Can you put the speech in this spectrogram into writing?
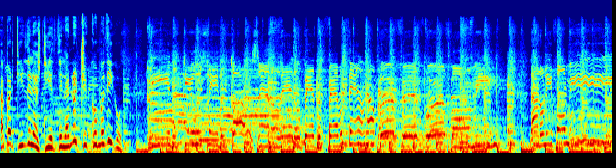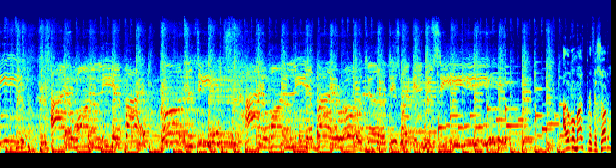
a partir de las 10 de la noche, como digo. ¿Algo más, profesor?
